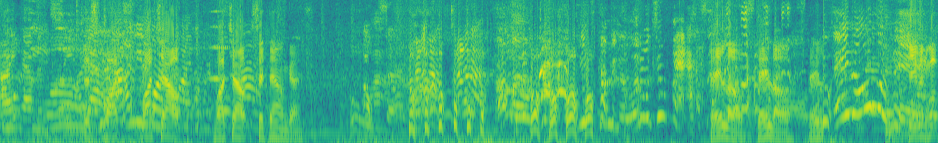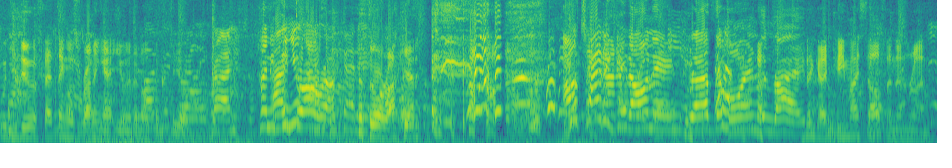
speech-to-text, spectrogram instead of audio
I haven't seen Just watch, watch out, watch out. Sit down, guys. Oh, He's coming a little too fast. stay low, stay low, stay low. You ate all of it. David, what would you do if that thing was running at you in an open field? Run. Honey, can you throw a rock at it? Throw a rock at it. I'll try to get on there and grab the horns and ride. I think I'd pee myself and then run.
